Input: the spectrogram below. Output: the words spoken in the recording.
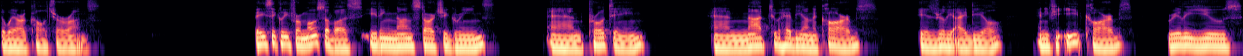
the way our culture runs. Basically, for most of us, eating non starchy greens and protein and not too heavy on the carbs is really ideal. And if you eat carbs, really use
